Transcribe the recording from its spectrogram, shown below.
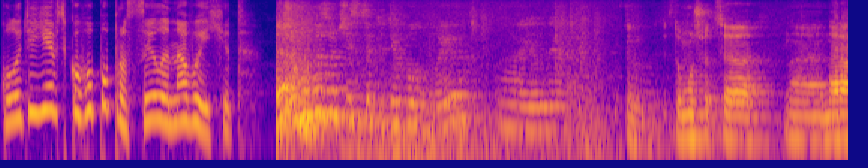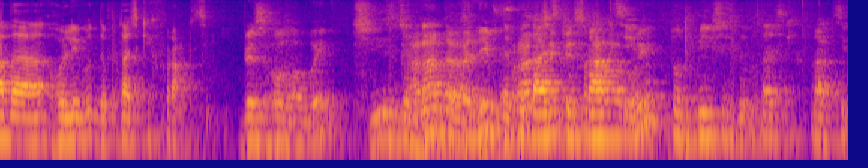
Колотієвського попросили на вихід. Чому без участі тоді голови районної ради? Тому що це е, нарада голів депутатських фракцій. Без голови. чисто. Нарада голів фракцій Депутатські без голови. Тут більшість депутатських фракцій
